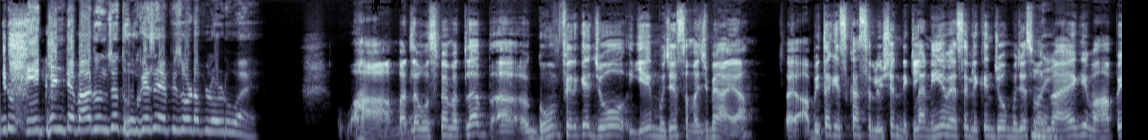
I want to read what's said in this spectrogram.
फिर एक घंटे बाद उनसे धोखे से एपिसोड अपलोड हुआ है। हाँ मतलब उसमें मतलब घूम फिर के जो ये मुझे समझ में आया अभी तक इसका सोल्यूशन निकला नहीं है वैसे लेकिन जो मुझे समझ में आया कि वहाँ पे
